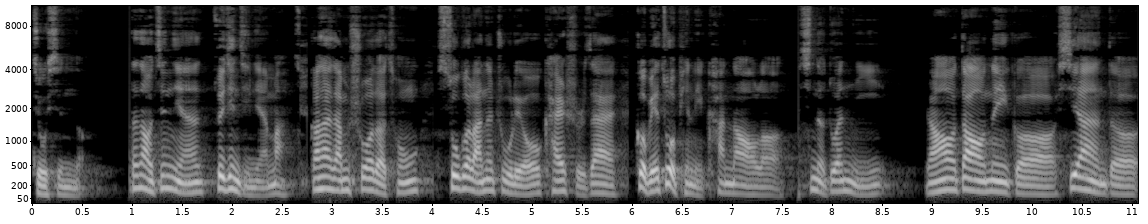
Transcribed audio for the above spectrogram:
揪心的。但到今年最近几年嘛，刚才咱们说的，从苏格兰的驻留开始，在个别作品里看到了新的端倪，然后到那个西岸的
